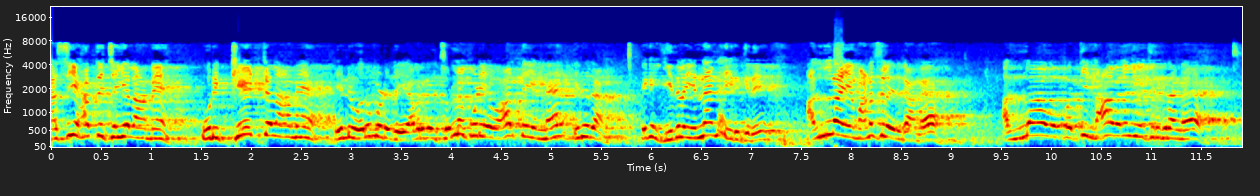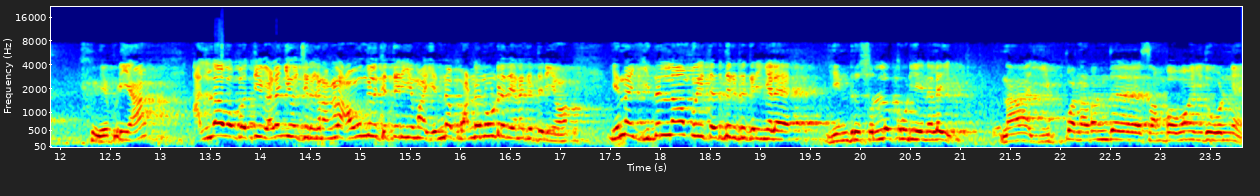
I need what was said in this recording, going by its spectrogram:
நசீகத்தை செய்யலாமே ஒரு கேட்கலாமே என்று வரும் பொழுது அவர்கள் சொல்லக்கூடிய வார்த்தை என்ன? இதுதான். ஏங்க இதில் என்னங்க இருக்குது? அல்லாஹ் என் மனசில் இருக்காங்க. அல்லாவை பற்றி நான் விளங்கி வச்சிருக்கிறேங்க. எப்படியா? அல்லாவை பற்றி விளங்கி வச்சிருக்கிறாங்களோ? அவங்களுக்கு தெரியுமா? என்ன பண்ணணுன்றது எனக்கு தெரியும். என்ன இதெல்லாம் போய் தடுத்துக்கிட்டு இருக்கிறீங்களே? என்று சொல்லக்கூடிய நிலை. நான் இப்போ நடந்த சம்பவம் இது ஒன்று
